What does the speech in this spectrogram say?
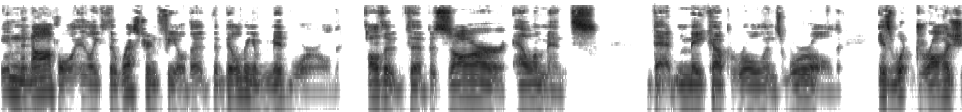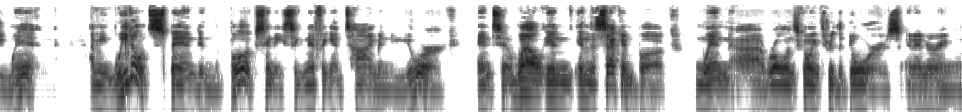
in the novel, like the Western feel, the the building of Midworld, all the the bizarre elements that make up Roland's world is what draws you in. I mean, we don't spend in the books any significant time in New York and to, well, in, in the second book, when, uh, Roland's going through the doors and entering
